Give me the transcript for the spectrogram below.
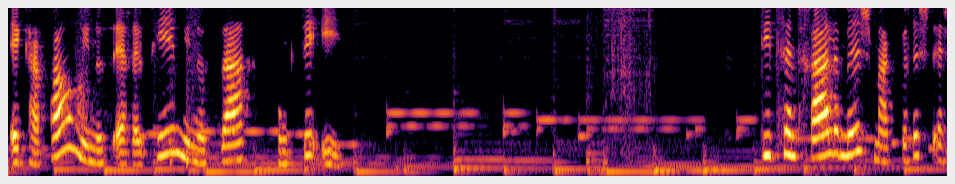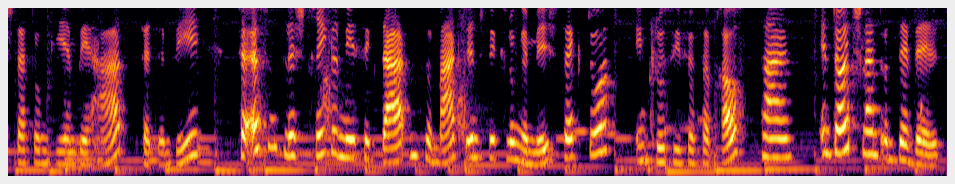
lkv-rlp-saar.de Die Zentrale Milchmarktberichterstattung GmbH (ZMB) veröffentlicht regelmäßig Daten zur Marktentwicklung im Milchsektor inklusive Verbrauchszahlen in Deutschland und der Welt.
